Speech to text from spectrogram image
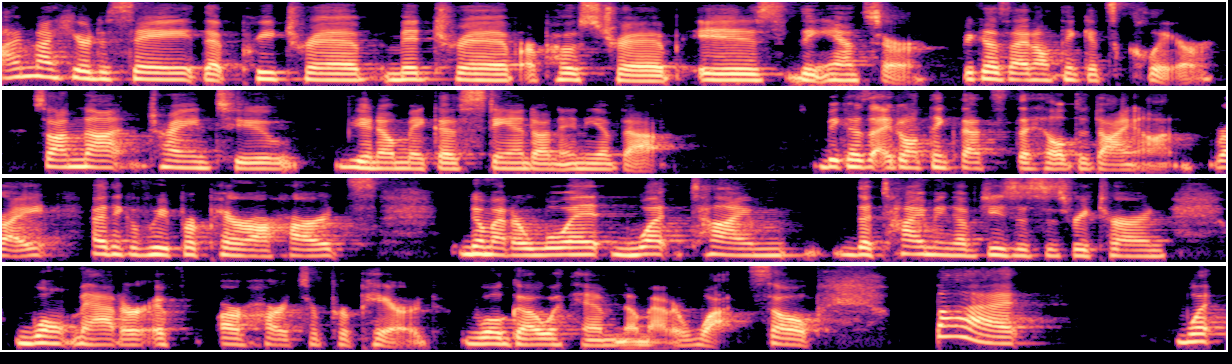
I'm not here to say that pre trib, mid trib, or post trib is the answer because I don't think it's clear. So I'm not trying to, you know, make a stand on any of that because I don't think that's the hill to die on, right? I think if we prepare our hearts, no matter what what time the timing of Jesus's return won't matter if our hearts are prepared. We'll go with him no matter what. So, but what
